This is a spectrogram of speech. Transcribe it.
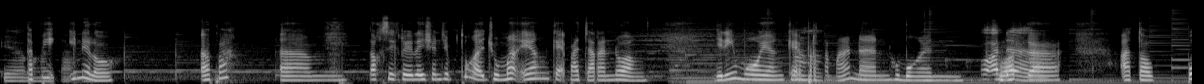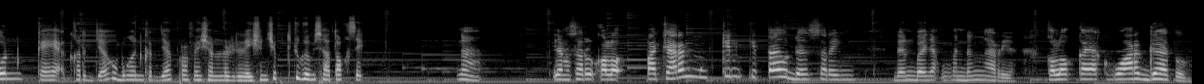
Ya, Tapi ini loh, apa? em, toxic relationship tuh nggak cuma yang kayak pacaran doang. Jadi mau yang kayak Mhm. pertemanan, hubungan Oh, ada. keluarga, ataupun kayak kerja, hubungan kerja, professional relationship itu juga bisa toxic. Nah, yang seru kalau pacaran mungkin kita udah sering dan banyak mendengar ya. Kalau kayak keluarga tuh,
